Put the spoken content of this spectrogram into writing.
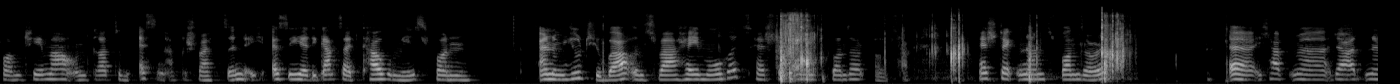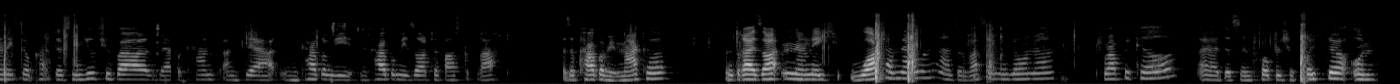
vom Thema und gerade zum Essen abgeschweift sind, ich esse hier die ganze Zeit Kaugummis von einem YouTuber und zwar Hey Moritz, Hashtag non-sponsored. Oh fuck. Hashtag non-sponsored. Äh, ich habe mir, der hat nämlich so, das ist ein YouTuber, sehr bekannt und der hat ein Kaugummi, eine Kaugummisorte rausgebracht. Also Kaugummi-Marke. Und drei Sorten, nämlich Watermelon, also Wassermelone, Tropical, äh, das sind tropische Früchte, und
